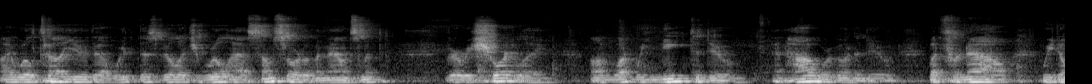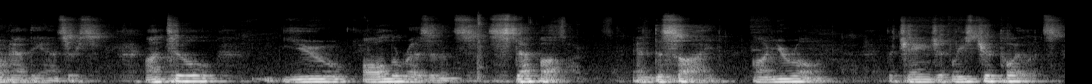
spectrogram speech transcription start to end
I will tell you that we, this village will have some sort of announcement very shortly on what we need to do and how we're going to do it. But for now, we don't have the answers. Until you, all the residents, step up and decide on your own to change at least your toilets,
